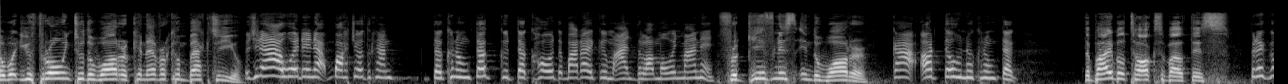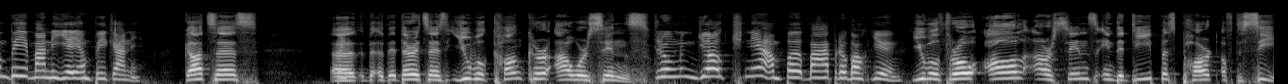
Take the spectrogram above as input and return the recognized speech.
So what you throw into the water can never come back to you. ដូច្នេះអ្វីដែលអ្នកបោះចូលទៅខាងទៅក្នុងទឹកគឺទឹកហូរទៅបាត់ហើយគឺមិនអាចត្រឡប់មកវិញបានទេ Forgiveness in the water. ការអត់ទោសនៅក្នុងទឹក The Bible talks about this. ព្រះគម្ពីរបាននិយាយអំពីការនេះ God says, uh, th- th- there it says, you will conquer our sins. ទ្រង់នឹងយកឈ្នះអំពើបាបរបស់យើង You will throw all our sins in the deepest part of the sea.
